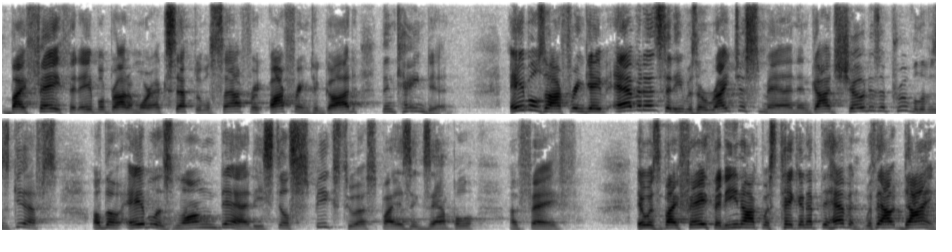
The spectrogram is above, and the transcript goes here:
by faith that Abel brought a more acceptable offering to God than Cain did. Abel's offering gave evidence that he was a righteous man, and God showed his approval of his gifts. Although Abel is long dead, he still speaks to us by his example of faith. It was by faith that Enoch was taken up to heaven without dying.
